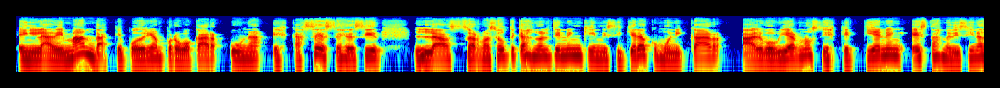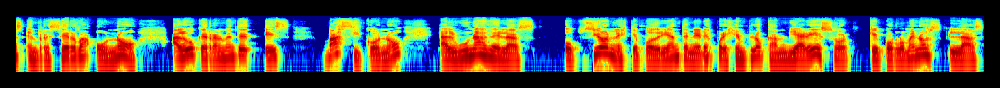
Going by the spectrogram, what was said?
en la demanda que podrían provocar una escasez. Es decir, las farmacéuticas no tienen que ni siquiera comunicar al gobierno si es que tienen estas medicinas en reserva o no, algo que realmente es básico, ¿no? Algunas de las opciones que podrían tener es, por ejemplo, cambiar eso, que por lo menos las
